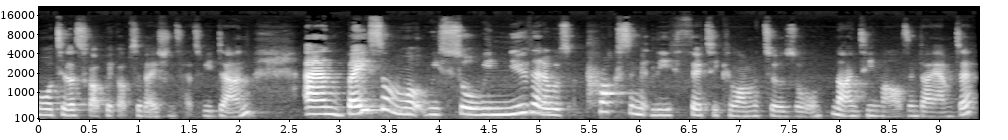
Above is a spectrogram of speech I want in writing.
more telescopic observations had to be done. And based on what we saw, we knew that it was approximately 30 kilometers or 19 miles in diameter.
